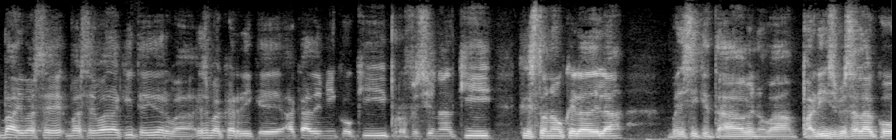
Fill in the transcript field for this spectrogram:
bai base, base badakite ider, ba, ez bakarrik eh, akademikoki, profesionalki, kriston aukera dela, baizik eta, bueno, ba, Paris bezalako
